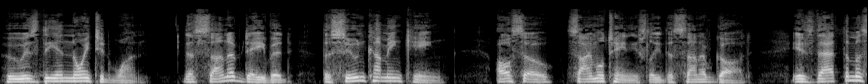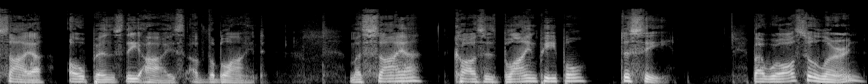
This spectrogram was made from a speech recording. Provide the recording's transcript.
who is the anointed one, the son of David, the soon coming king, also simultaneously the son of God, is that the Messiah opens the eyes of the blind. Messiah causes blind people to see. But we'll also learn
